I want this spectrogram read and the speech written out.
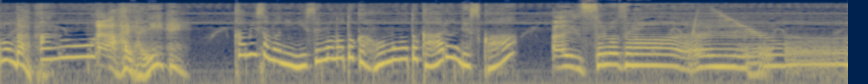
物だ。あのー、あはいはい。神様に偽物とか本物とかあるんですか？あそれはそのうー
